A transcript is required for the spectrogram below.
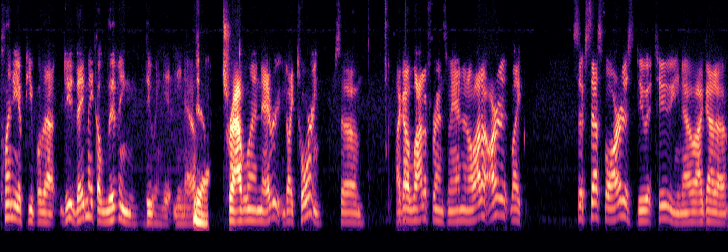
plenty of people that dude they make a living doing it, you know, Yeah. traveling every like touring. So I got a lot of friends, man, and a lot of art like successful artists do it too. You know, I got a,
